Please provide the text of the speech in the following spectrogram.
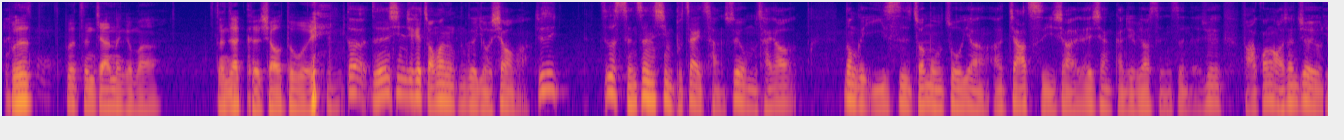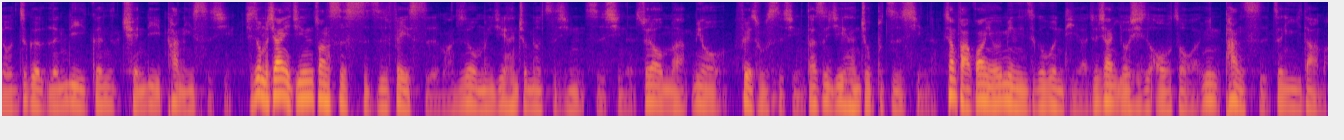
不是不是增加那个吗？增加可笑度而已，对，神圣性就可以转换成那个有效嘛，就是这个神圣性不在场，所以我们才要。弄个仪式装模作样啊，加持一下，哎，像感觉比较神圣的，所以法官好像就有有这个能力跟权力判你死刑。其实我们现在已经算是实质废死了嘛，就是我们已经很久没有执行死刑了。虽然我们没有废除死刑，但是已经很久不执行了。像法官也会面临这个问题啊，就像尤其是欧洲啊，因为判死争议大嘛，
